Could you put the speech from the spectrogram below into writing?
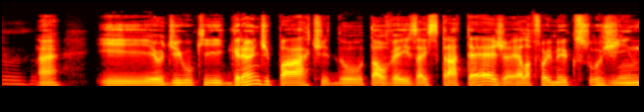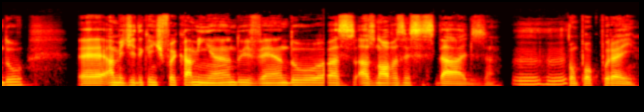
uhum. né? E eu digo que grande parte do talvez a estratégia ela foi meio que surgindo é, à medida que a gente foi caminhando e vendo as, as novas necessidades. Né? Uhum. um pouco por aí.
